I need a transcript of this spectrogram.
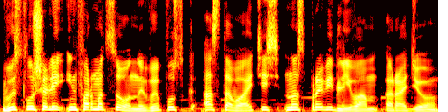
Вы слушали информационный выпуск. Оставайтесь на справедливом радио.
